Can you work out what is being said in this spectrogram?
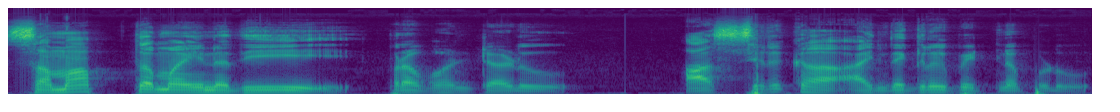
సమాప్తమైనది ప్రభు అంటాడు. ఆ సిరక ఆయన దగ్గరకు పెట్టినప్పుడు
